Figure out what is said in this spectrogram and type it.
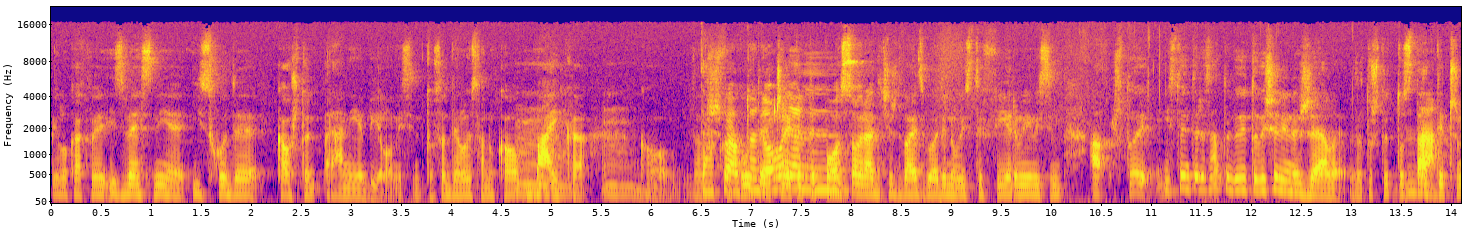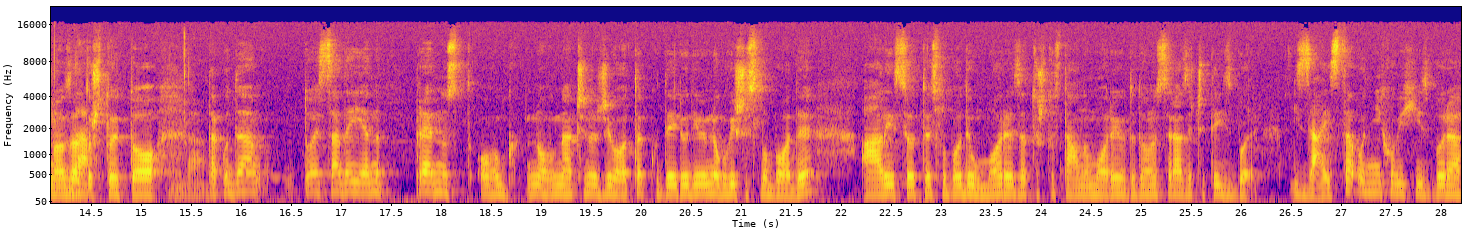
bilo kakve izvesnije ishode kao što je ranije bilo. Mislim, to sad deluje stvarno kao mm, bajka. Mm. Kao, završiš fakultet, dovoljan... čekate posao, radit ćeš 20 godina u istoj firmi. Mislim, a što je isto interesantno, ljudi to više ni ne žele, zato što je to da, statično, da, zato da. što je to... Da. Tako da, to je sada i jedna prednost ovog novog načina života, gde ljudi imaju mnogo više slobode, ali se od te slobode umore zato što stalno moraju da donose različite izbore. I zaista od njihovih izbora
